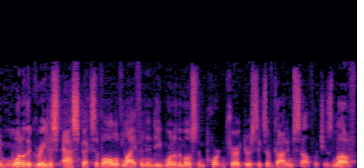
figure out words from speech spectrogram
in one of the greatest aspects of all of life, and indeed one of the most important characteristics of God Himself, which is love.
